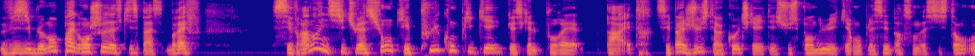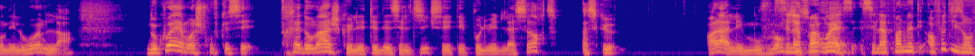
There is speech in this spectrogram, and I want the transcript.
visiblement pas grand-chose à ce qui se passe. Bref, c'est vraiment une situation qui est plus compliquée que ce qu'elle pourrait paraître. C'est pas juste un coach qui a été suspendu et qui est remplacé par son assistant, on est loin de là. Donc ouais, moi je trouve que c'est très dommage que l'été des Celtics ait été pollué de la sorte, parce que voilà, les mouvements. C'est la fin. Ouais, c'est la fin de l'été. En fait, ils ont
